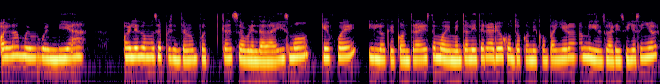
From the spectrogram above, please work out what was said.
Hola, muy buen día. Hoy les vamos a presentar un podcast sobre el dadaísmo, qué fue y lo que contrae este movimiento literario junto con mi compañero Miguel Suárez Villaseñor,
